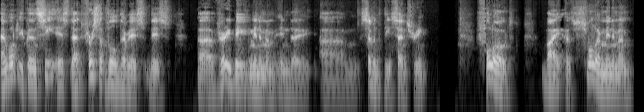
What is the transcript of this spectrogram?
And what you can see is that, first of all, there is this uh, very big minimum in the um, 17th century, followed by a smaller minimum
